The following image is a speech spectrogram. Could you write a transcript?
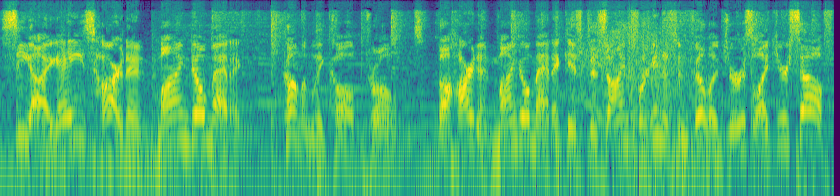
CIA's Heart and Mind-O-Matic. Commonly called drones, the Heart and Mind-O-Matic is designed for innocent villagers like yourself.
